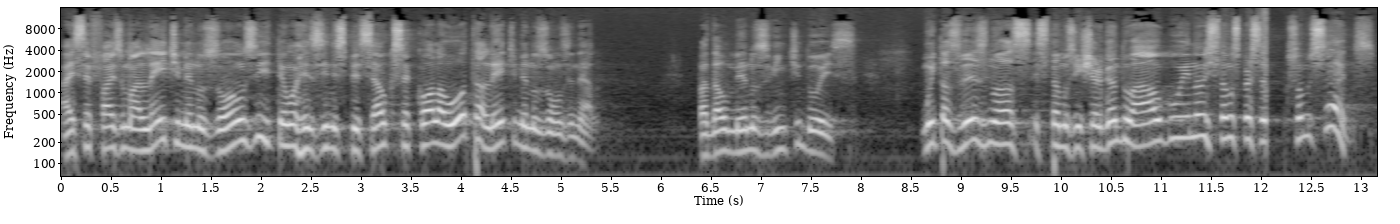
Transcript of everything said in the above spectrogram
Aí você faz uma lente menos 11 e tem uma resina especial que você cola outra lente menos 11 nela, para dar o menos 22. Muitas vezes nós estamos enxergando algo e não estamos percebendo que somos cegos.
